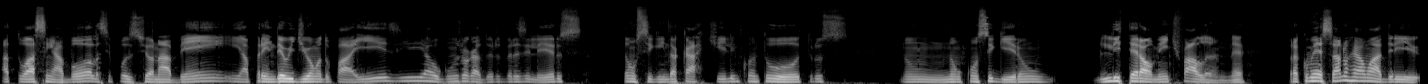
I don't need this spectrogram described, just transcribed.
atuar sem a bola, se posicionar bem e aprender o idioma do país. E alguns jogadores brasileiros estão seguindo a cartilha, enquanto outros não, não conseguiram, literalmente falando, né? Para começar no Real Madrid,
